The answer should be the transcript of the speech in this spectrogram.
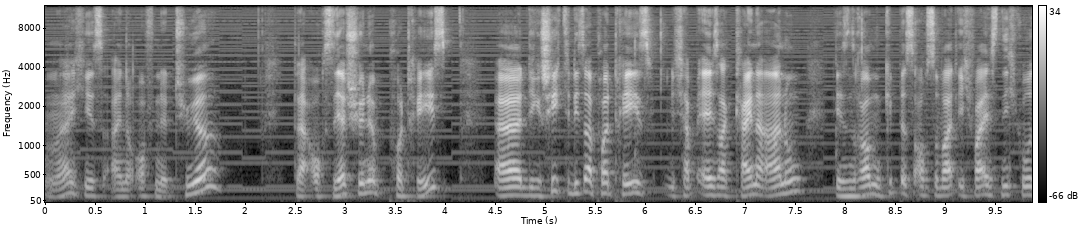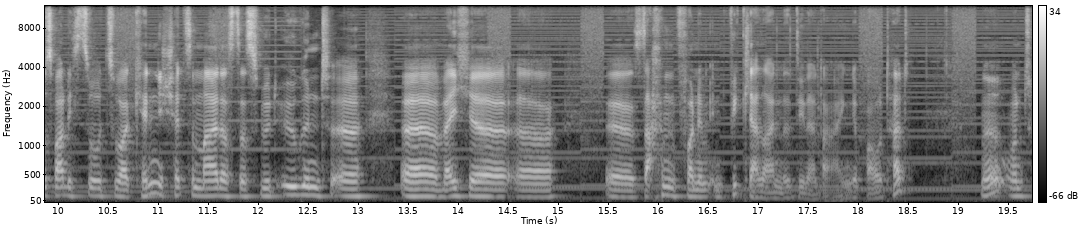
Ja, hier ist eine offene Tür. Da auch sehr schöne Porträts. Äh, die Geschichte dieser Porträts, ich habe ehrlich gesagt keine Ahnung. Diesen Raum gibt es auch, soweit ich weiß, nicht großartig so zu erkennen. Ich schätze mal, dass das wird irgendwelche äh, äh, äh, Sachen von dem Entwickler sein, den er da eingebaut hat. Ne? Und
